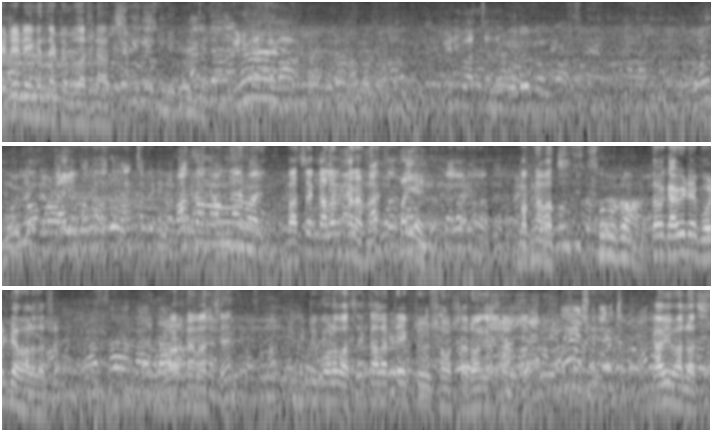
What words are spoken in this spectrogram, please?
এটা নিয়ে কিন্তু একটা বোঝাশোনা হচ্ছে বাচ্চা কালার খারাপ না? বকনা বাচ্চা। তবে গাভিটা বডিটা ভালো দর্শক বকনা বাচ্চা। একটু বড় বাচ্চা কালারটা একটু সমস্যা রঙের সমস্যা। গাভি ভালো আছে।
